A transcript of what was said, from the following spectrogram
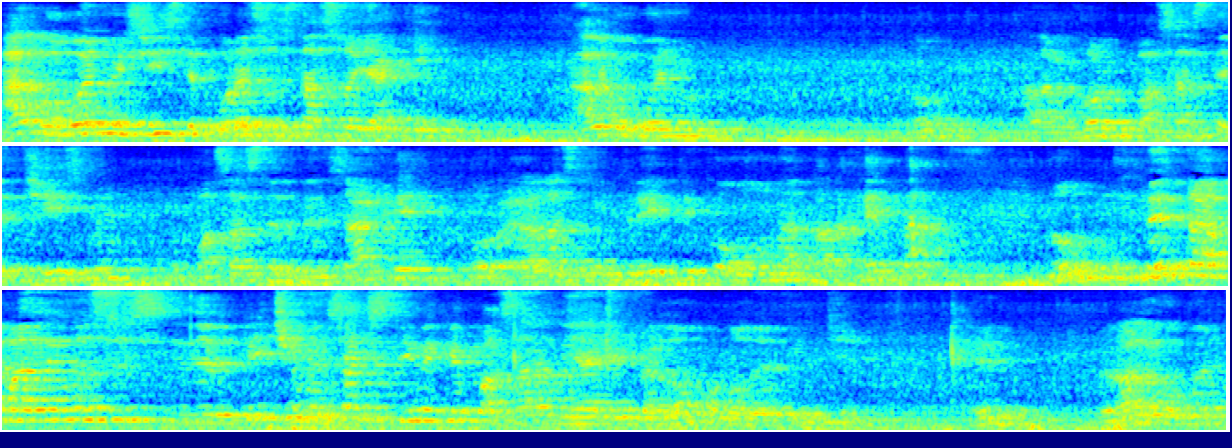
Algo bueno hiciste, por eso estás hoy aquí. Algo bueno. ¿no? A lo mejor pasaste el chisme, o pasaste el mensaje, o regalaste un tríptico o una tarjeta. ¿no? Neta, padre, no sé, el pinche mensaje se tiene que pasar diario, perdón por lo del pinche. ¿eh? Pero algo bueno.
